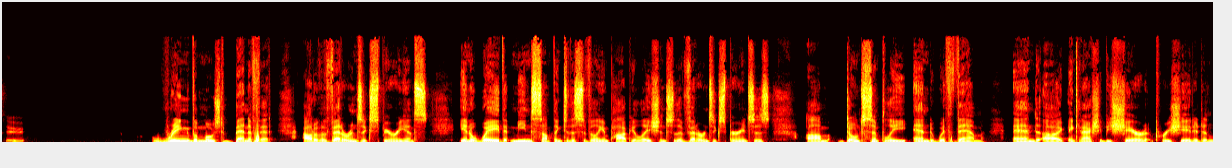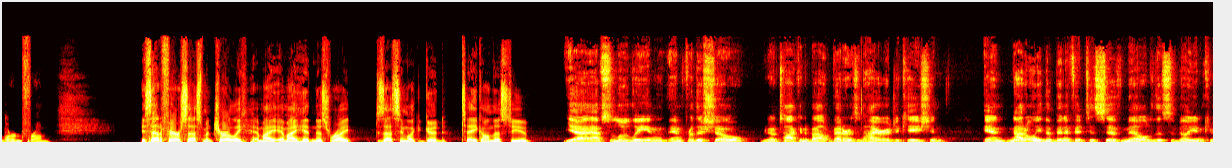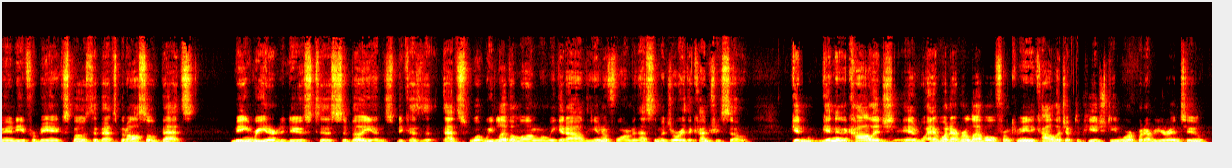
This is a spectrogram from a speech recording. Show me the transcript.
wring the most benefit out of a veteran's experience in a way that means something to the civilian population so that veterans' experiences um, don't simply end with them and, uh, and can actually be shared, appreciated, and learned from. Is that a fair assessment, Charlie? Am I am I hitting this right? Does that seem like a good take on this to you? Yeah, absolutely. And and for this show, you know, talking about veterans in higher education, and not only the benefit to Civ Mil, to the civilian community for being exposed to vets, but also vets being reintroduced to civilians because that's what we live among when we get out of the uniform, and that's the majority of the country. So, getting getting into college at whatever level, from community college up to PhD work, whatever you're into,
